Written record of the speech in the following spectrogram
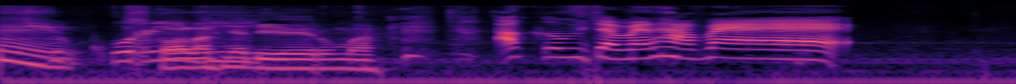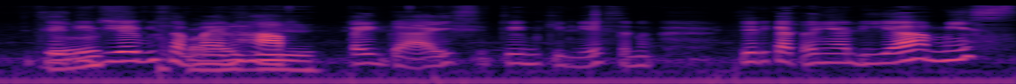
disyukuri sekolahnya di- rumah? Aku bisa main HP. jadi Terus, dia bisa main lagi? HP guys itu yang bikin dia seneng jadi katanya dia miss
